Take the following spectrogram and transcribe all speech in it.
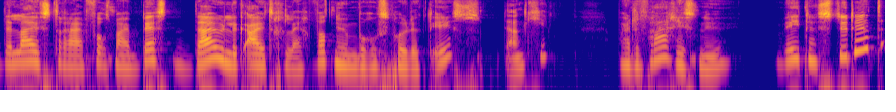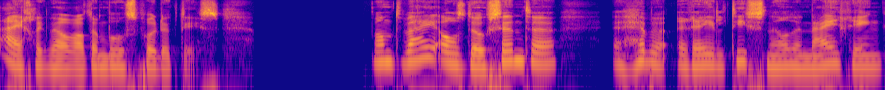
de luisteraar volgens mij best duidelijk uitgelegd wat nu een beroepsproduct is. Dank je. Maar de vraag is nu, weet een student eigenlijk wel wat een beroepsproduct is? Want wij als docenten hebben relatief snel de neiging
